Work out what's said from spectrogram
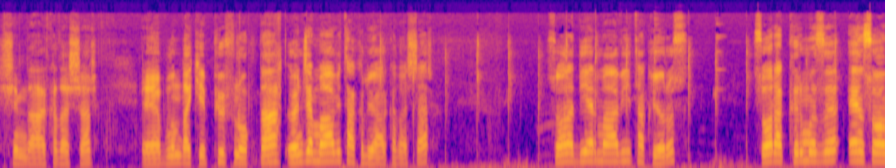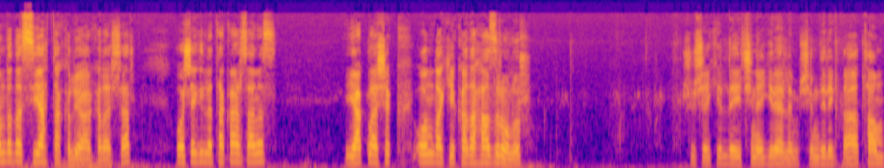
Şimdi arkadaşlar e, bundaki püf nokta önce mavi takılıyor arkadaşlar. Sonra diğer maviyi takıyoruz. Sonra kırmızı en sonunda da siyah takılıyor arkadaşlar. O şekilde takarsanız yaklaşık 10 dakikada hazır olur. Şu şekilde içine girelim. Şimdilik daha tam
